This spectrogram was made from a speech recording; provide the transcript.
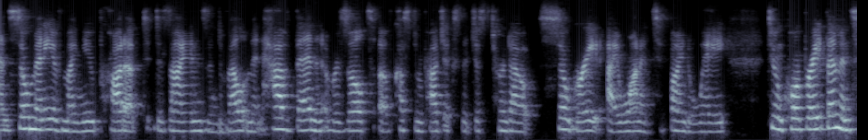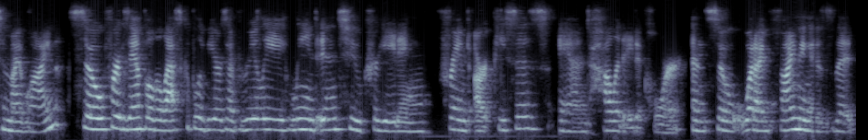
And so many of my new product designs and development have been a result of custom projects that just turned out so great. I wanted to find a way to incorporate them into my line. So, for example, the last couple of years, I've really leaned into creating framed art pieces and holiday decor. And so, what I'm finding is that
